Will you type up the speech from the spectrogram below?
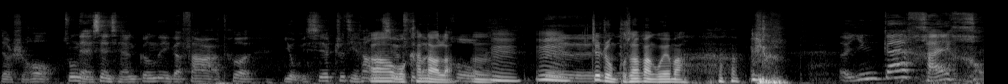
的时候，终点线前跟那个范阿尔特有一些肢体上的啊，接触吧我看到了然，后嗯，嗯对对嗯对对这种不算犯规吗？呃，应该还好，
